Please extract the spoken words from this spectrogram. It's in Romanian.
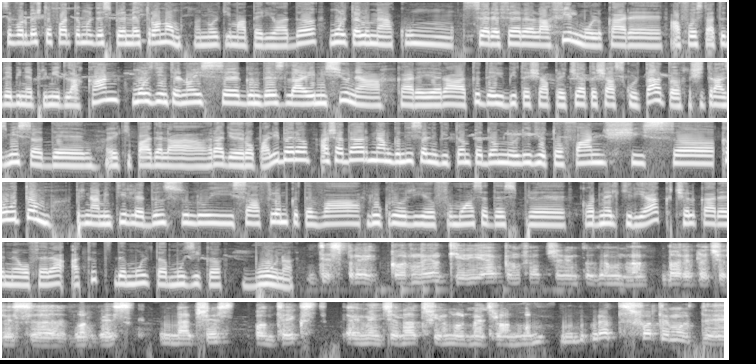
Se vorbește foarte mult despre metronom în ultima perioadă. Multă lume acum se referă la filmul care a fost atât de bine primit la Cannes. Mulți dintre noi se gândesc la emisiunea care era atât de iubită și apreciată și ascultată și transmisă de echipa de la Radio Europa Liberă. Așadar, ne-am gândit să-l invităm pe domnul Liviu Tofan și să căutăm prin amintirile dânsului să aflăm câteva lucruri frumoase despre Cornel Chiriac, cel care ne oferea atât de multă muzică bună. Despre Cornel Chiriac îmi face întotdeauna mare plăcere să vorbesc. În acest context, ai menționat filmul Metronom. M-am bucurat foarte mult de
